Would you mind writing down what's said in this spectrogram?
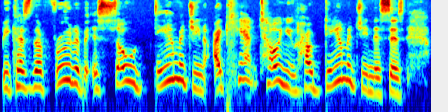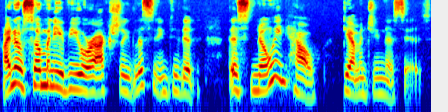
because the fruit of it is so damaging. I can't tell you how damaging this is. I know so many of you are actually listening to this knowing how damaging this is.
